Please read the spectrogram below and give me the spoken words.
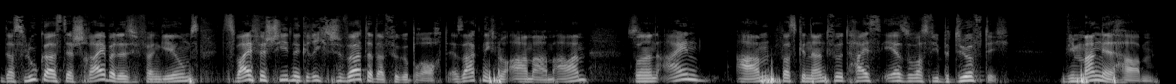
dass Lukas, der Schreiber des Evangeliums, zwei verschiedene griechische Wörter dafür gebraucht. Er sagt nicht nur arm, arm, arm, sondern ein arm, was genannt wird, heißt eher sowas wie bedürftig, wie Mangel haben.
